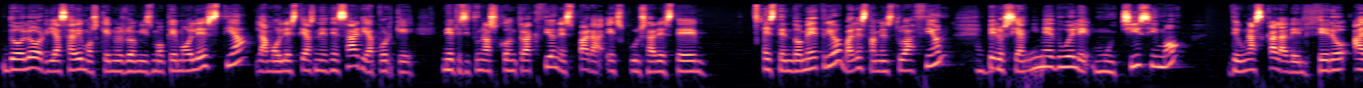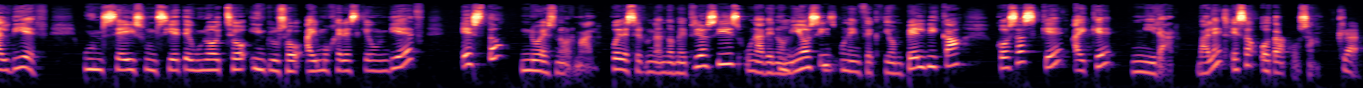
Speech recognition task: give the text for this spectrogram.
dolor ya sabemos que no es lo mismo que molestia. La molestia es necesaria porque necesito unas contracciones para expulsar este, este endometrio, ¿vale? Esta menstruación. Pero si a mí me duele muchísimo, de una escala del 0 al 10, un 6, un 7, un 8, incluso hay mujeres que un 10, esto no es normal. Puede ser una endometriosis, una adenomiosis, mm. una infección pélvica, cosas que hay que mirar, ¿vale? Esa otra cosa. Claro.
